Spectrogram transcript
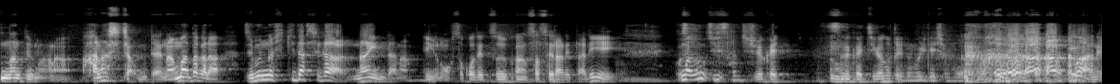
なんていうのかな、話しちゃうみたいな。まあだから、自分の引き出しがないんだなっていうのをそこで痛感させられたり、まあ、う30 30回数回違うこと言うの無理でしょもう。まあね、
